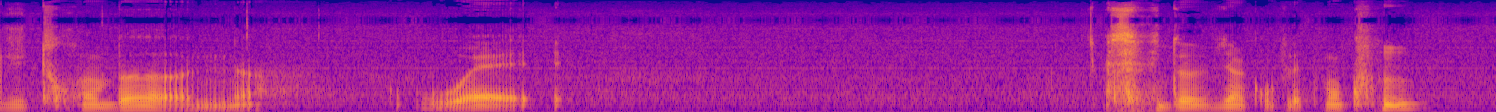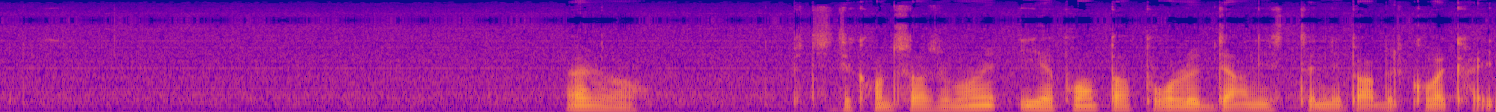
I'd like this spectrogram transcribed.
du trombone. Ouais. Ça devient complètement con. Alors, petit écran de chargement et après on part pour le dernier Stanley Parable qu'on va créer.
